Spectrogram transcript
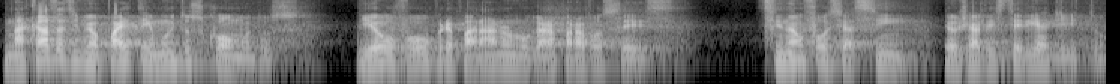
Na casa de meu pai tem muitos cômodos, e eu vou preparar um lugar para vocês. Se não fosse assim, eu já lhes teria dito.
